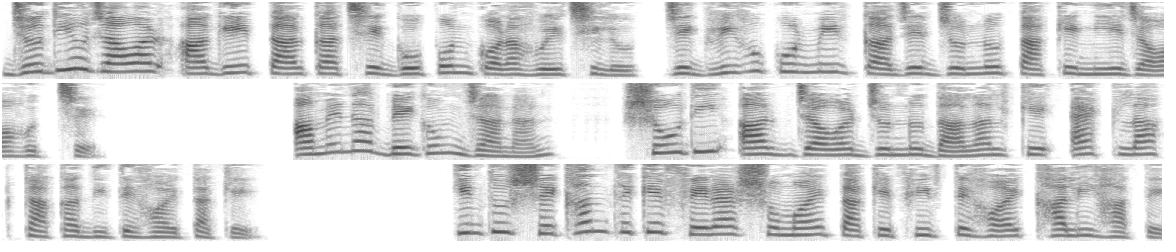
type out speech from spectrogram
যদিও যাওয়ার আগে তার কাছে গোপন করা হয়েছিল যে গৃহকর্মীর কাজের জন্য তাকে নিয়ে যাওয়া হচ্ছে। আমেনা বেগম জানান, সৌদি আরব যাওয়ার জন্য দালালকে এক লাখ টাকা দিতে হয় তাকে। কিন্তু সেখান থেকে ফেরার সময় তাকে ফিরতে হয় খালি হাতে।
